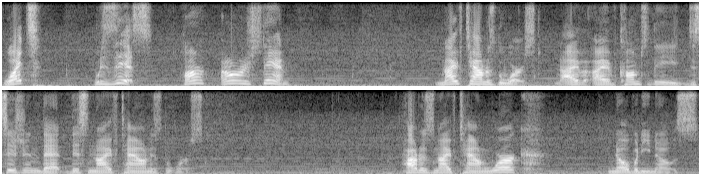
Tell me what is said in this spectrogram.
What? What is this? Huh? I don't understand. Knife Town is the worst. I've, I have come to the decision that this Knife Town is the worst. How does Knife Town work? Nobody knows.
